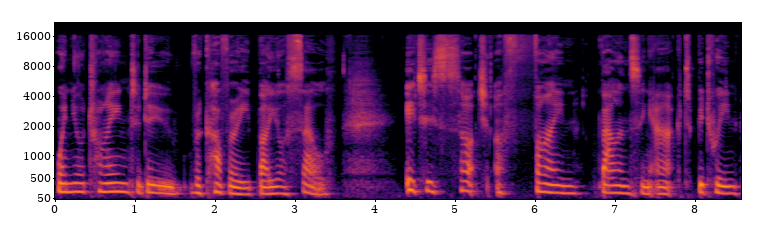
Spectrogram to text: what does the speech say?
When you're trying to do recovery by yourself, it is such a fine balancing act between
